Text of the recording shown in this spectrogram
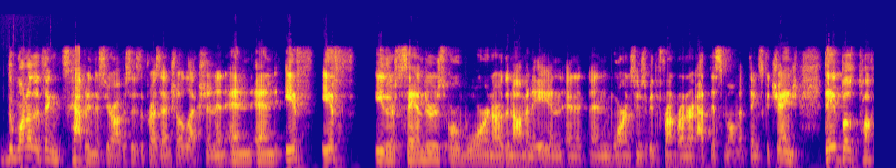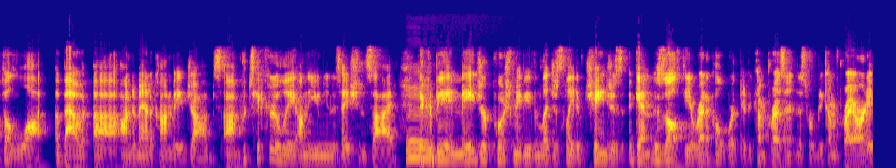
the one other thing that's happening this year, obviously, is the presidential election, and and and if if either Sanders or Warren are the nominee, and and, and Warren seems to be the front runner at this moment. Things could change. They have both talked a lot about uh, on-demand economy jobs, um, particularly on the unionization side. Mm. There could be a major push, maybe even legislative changes. Again, this is all theoretical. Where they become president, this will become a priority.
